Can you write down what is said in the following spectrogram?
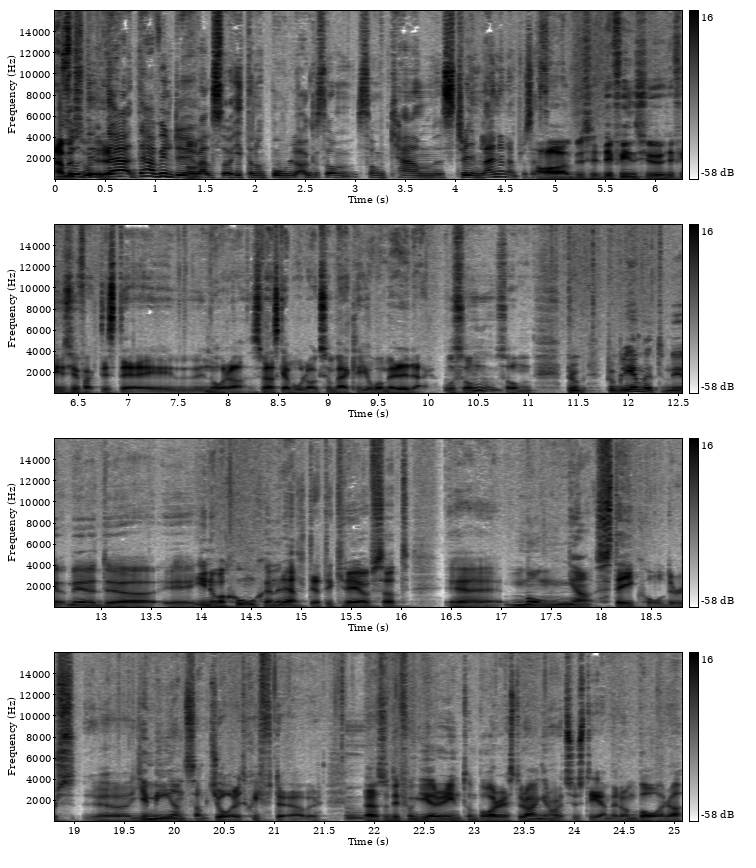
Ja, så, så det, där, där, vill du alltså hitta något bolag som, som kan streamlina den processen? Ja, precis. Det finns ju, det finns ju faktiskt eh, några svenska bolag som verkligen jobbar med det där. Och som, mm. som, pro, problemet med, med uh, innovation generellt är att det krävs att eh, många stakeholders eh, gemensamt gör ett skifte över. Mm. Alltså det fungerar inte om bara restaurangen har ett system eller om bara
